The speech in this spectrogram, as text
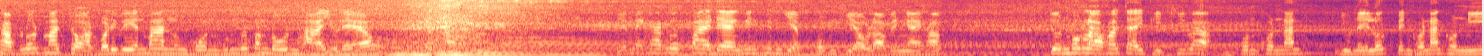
ขับรถมาจอดบริเวณบ้านลุงพลคุณก็ต้องโดนถ่ายอยู่แล้วนะครับเห็นไหมครับรถป้ายแดงวิ่งขึ้นเหยียบพรมเขียวเราเป็นไงครับ จนพวกเราเข้าใจผิดคิดว่าคนคนนั้นอยู่ในรถเป็นคนนั้นคนนี้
